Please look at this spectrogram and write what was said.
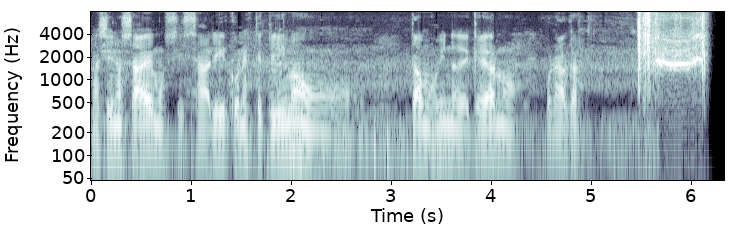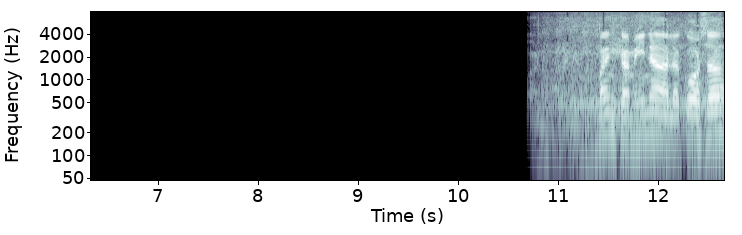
Así no sabemos si salir con este clima o estamos viendo de quedarnos por acá. Va encaminada la cosa,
